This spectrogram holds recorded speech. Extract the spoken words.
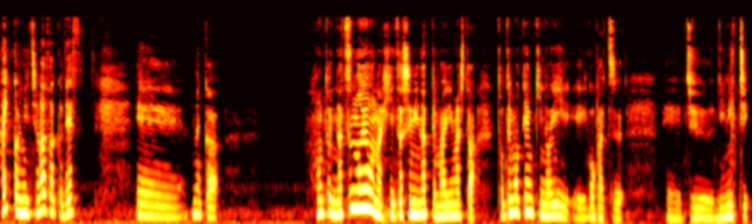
はい、こんにちは、サクです。えー、なんか、本当に夏のような日差しになってまいりました。とても天気のいい5月、えー12日。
